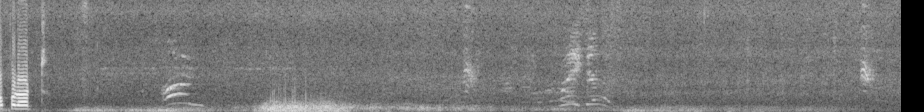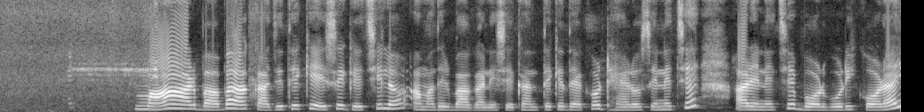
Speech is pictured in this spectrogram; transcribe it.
ওপরট। মা আর বাবা কাজে থেকে এসে গেছিল আমাদের বাগানে। সেখান থেকে দেখো ঢ্যাঁড়স এনেছে আর এনেছে বড়বড়ি কড়াই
